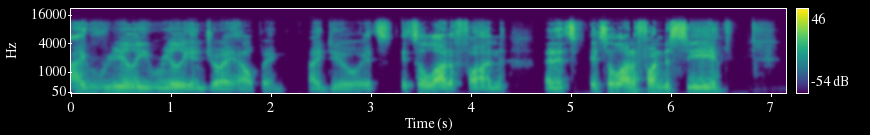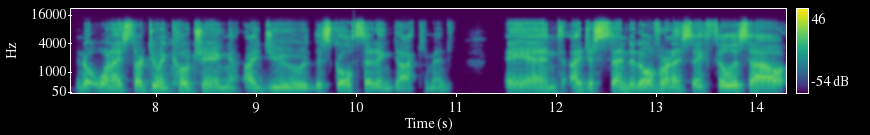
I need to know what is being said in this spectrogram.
i really really enjoy helping. I do. It's it's a lot of fun. And it's it's a lot of fun to see you know when i start doing coaching i do this goal setting document and i just send it over and i say fill this out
